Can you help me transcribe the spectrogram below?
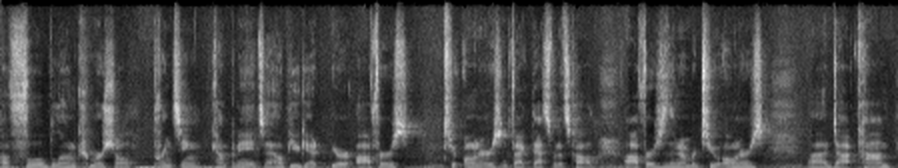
a full blown commercial printing company to help you get your offers to owners. In fact, that's what it's called. Offers, the number two owners.com. Uh,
